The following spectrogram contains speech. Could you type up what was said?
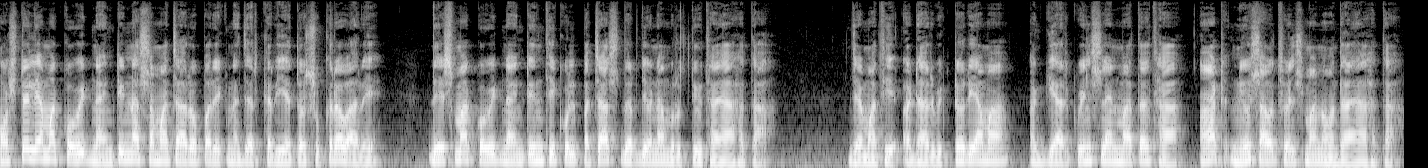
ઓસ્ટ્રેલિયામાં કોવિડ નાઇન્ટીનના સમાચારો પર એક નજર કરીએ તો શુક્રવારે દેશમાં કોવિડ નાઇન્ટીનથી કુલ પચાસ દર્દીઓના મૃત્યુ થયા હતા. જેમાંથી અઢાર વિક્ટોરિયામાં, અગિયાર ક્વિન્સલેન્ડમાં તથા આઠ ન્યૂ સાઉથ વેલ્સમાં નોંધાયા હતા.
